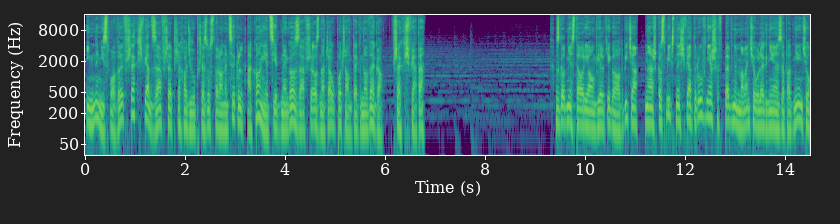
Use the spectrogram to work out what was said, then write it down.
Innymi słowy, wszechświat zawsze przechodził przez ustalony cykl, a koniec jednego zawsze oznaczał początek nowego wszechświata. Zgodnie z teorią wielkiego odbicia, nasz kosmiczny świat również w pewnym momencie ulegnie zapadnięciu,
